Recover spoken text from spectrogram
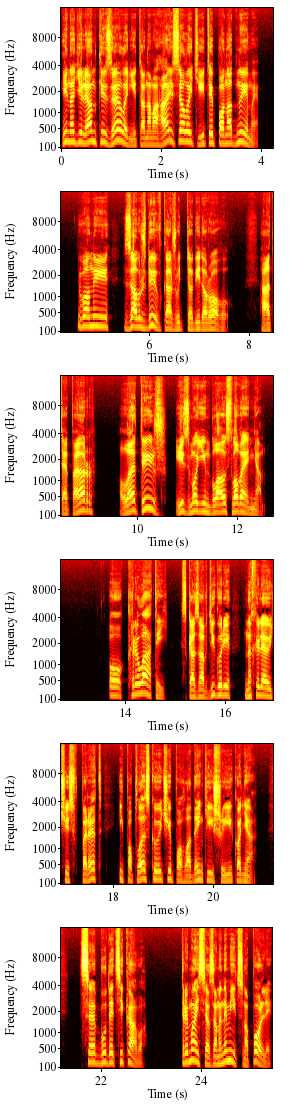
і на ділянки зелені, та намагайся летіти понад ними. Вони завжди вкажуть тобі дорогу. А тепер лети ж із моїм благословенням. О, крилатий, сказав Дігорі, нахиляючись вперед і поплескуючи по гладенькій шиї коня. Це буде цікаво. Тримайся за мене міцно, Поллі.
